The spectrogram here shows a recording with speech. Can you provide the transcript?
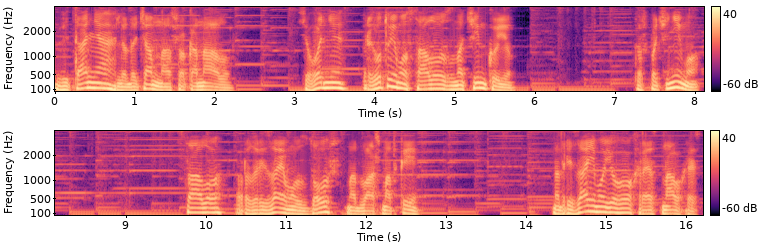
Вітання глядачам нашого каналу. Сьогодні приготуємо сало з начинкою. Тож почнімо. Сало розрізаємо вздовж на два шматки. Надрізаємо його хрест навхрест.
